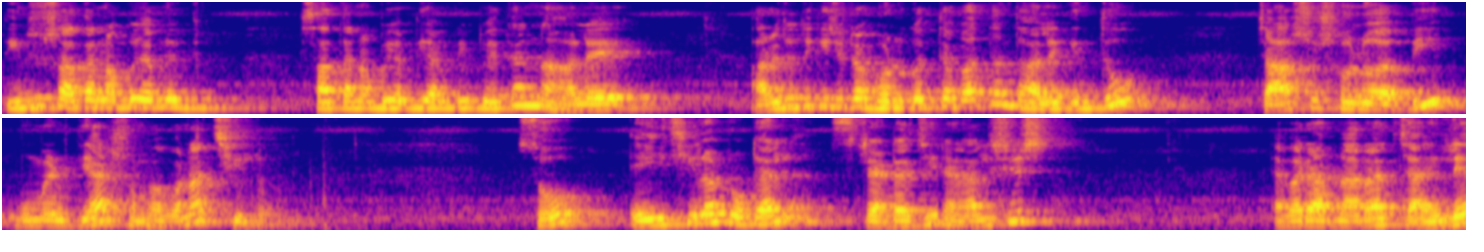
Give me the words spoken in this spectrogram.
তিনশো সাতানব্বই আপনি সাতানব্বই অবধি আপনি পেতেন, নাহলে আরও যদি কিছুটা হোল্ড করতে পারতেন, তাহলে কিন্তু চারশো ষোলো অবধি মুভমেন্ট দেওয়ার সম্ভাবনা ছিল। সো এই ছিল টোটাল স্ট্র্যাটাজির অ্যানালিসিস এবারে আপনারা চাইলে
